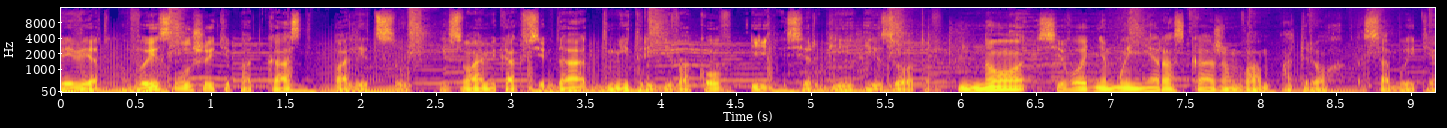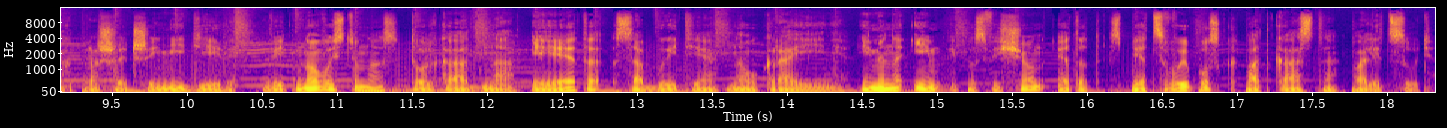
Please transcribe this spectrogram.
Привет! Вы слушаете подкаст «Политсуд». И с вами, как всегда, Дмитрий Диваков и Сергей Изотов. Но сегодня мы не расскажем вам о трех событиях прошедшей недели. Ведь новость у нас только одна. И это события на Украине. Именно им и посвящен этот спецвыпуск подкаста «Политсуть».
